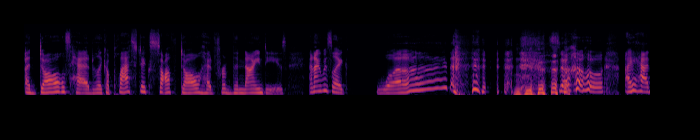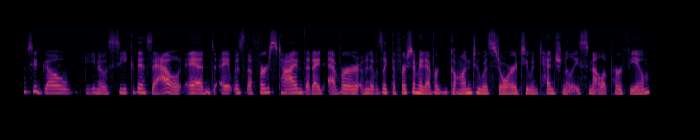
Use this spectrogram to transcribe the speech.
a doll's head like a plastic soft doll head from the 90s and I was like what so I had to go, you know, seek this out. And it was the first time that I'd ever, I mean, it was like the first time I'd ever gone to a store to intentionally smell a perfume.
